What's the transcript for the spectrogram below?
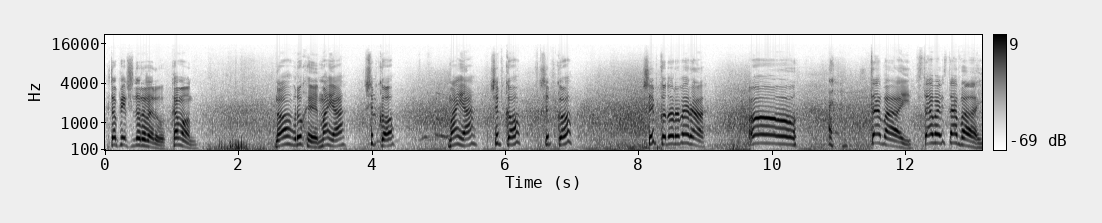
Kto pierwszy do roweru? Come on. No, ruchy. Maja. Szybko. Maja. Szybko. Szybko. Szybko do rowera. O! Wstawaj. Wstawaj, wstawaj.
